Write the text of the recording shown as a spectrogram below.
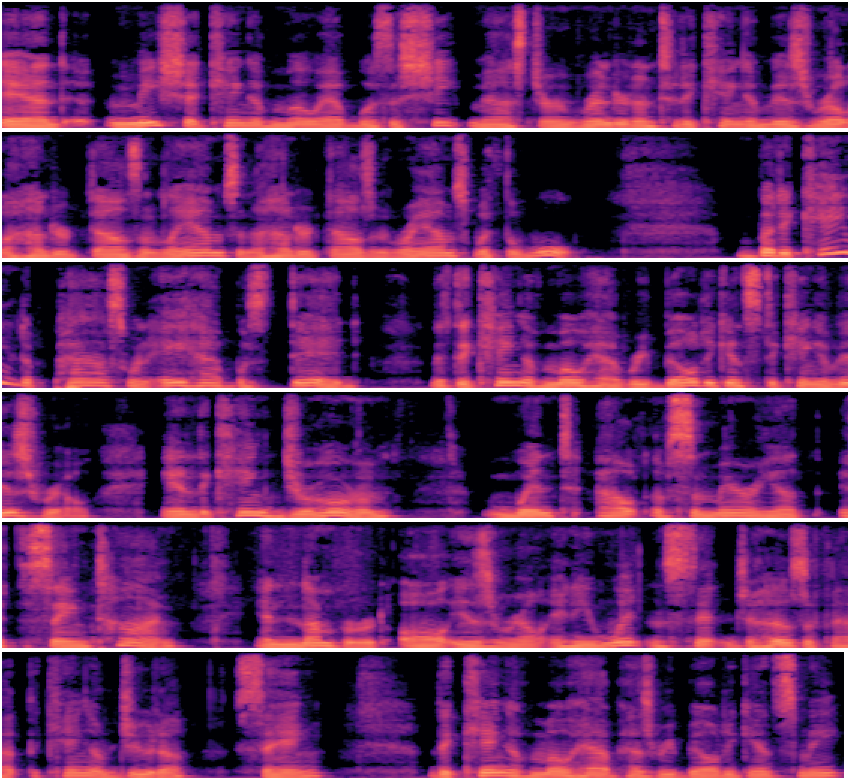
And Mesha, king of Moab, was a sheep master and rendered unto the king of Israel a hundred thousand lambs and a hundred thousand rams with the wool. But it came to pass when Ahab was dead that the king of Moab rebelled against the king of Israel, and the king Jehoram went out of Samaria at the same time and numbered all Israel. And he went and sent Jehoshaphat, the king of Judah, saying, The king of Moab has rebelled against me.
